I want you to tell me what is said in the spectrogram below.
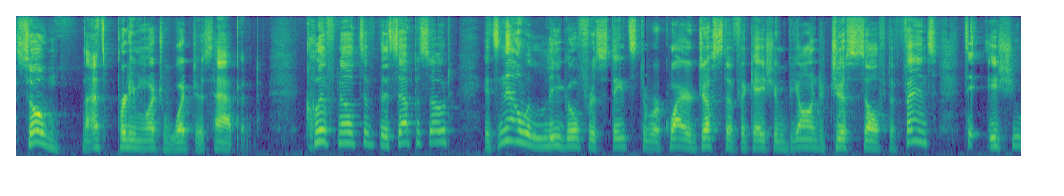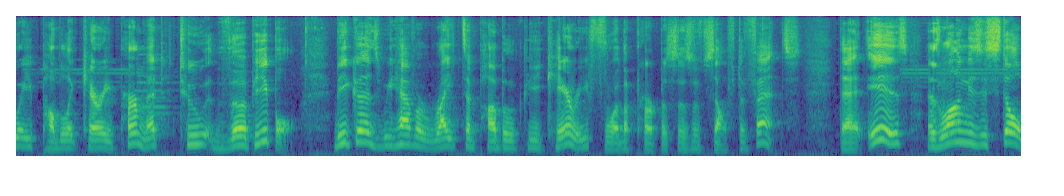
So that's pretty much what just happened. Cliff notes of this episode, it's now illegal for states to require justification beyond just self-defense to issue a public carry permit to the people, because we have a right to publicly carry for the purposes of self-defense. That is, as long as you still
